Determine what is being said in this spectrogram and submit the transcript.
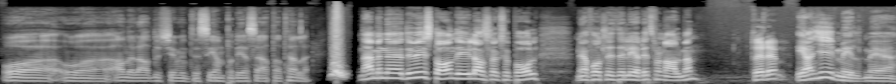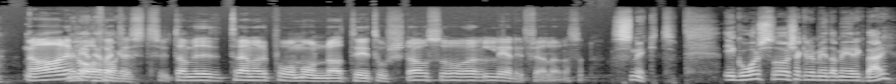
Och, och Anel Avdic är inte sen på det sättet heller. Nej men eh, du är i stan, det är ju landslagsuppehåll, ni har fått lite ledigt från Almen. Så är det. Är han givmild med Ja, han är bra faktiskt. Utan vi tränade på måndag till torsdag och så ledigt fredag, lördag, söndag. Snyggt. Igår så käkade du middag med Erik Berg.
